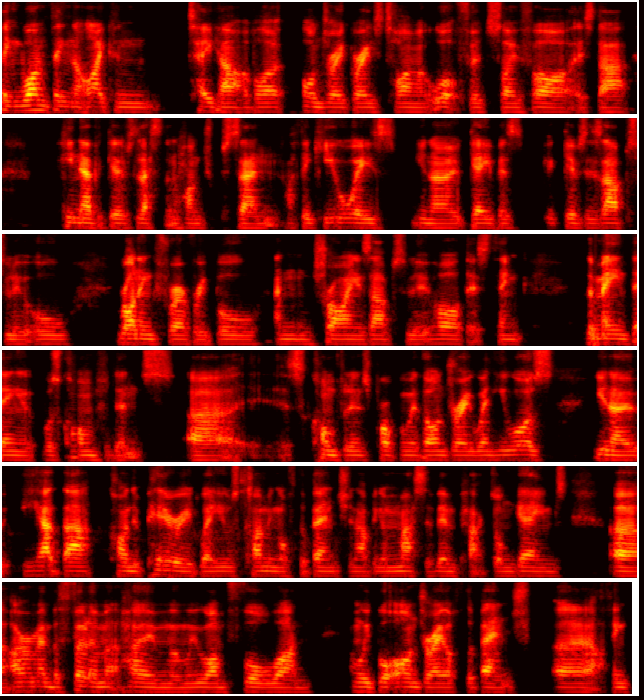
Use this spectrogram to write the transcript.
I think one thing that I can take out of Andre Gray's time at Watford so far is that he never gives less than 100%. I think he always, you know, gave his gives his absolute all running for every ball and trying his absolute hardest. I think the main thing was confidence. Uh, his confidence problem with Andre when he was, you know, he had that kind of period where he was coming off the bench and having a massive impact on games. Uh, I remember Fulham at home when we won 4 1 and we brought Andre off the bench, uh, I think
